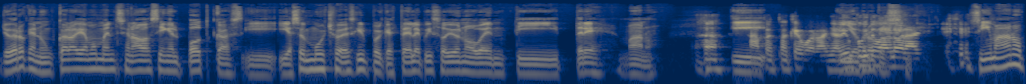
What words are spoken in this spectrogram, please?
Yo creo que nunca lo habíamos mencionado así en el podcast y, y, eso es mucho decir porque este es el episodio 93, mano. Y, ah, pues, pues qué bueno, añadí un poquito de valor ahí. Sí, mano,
